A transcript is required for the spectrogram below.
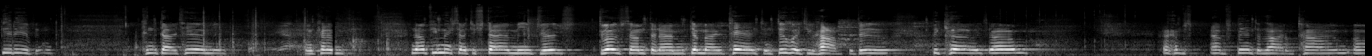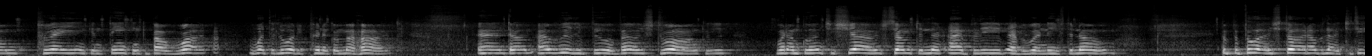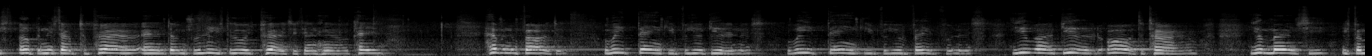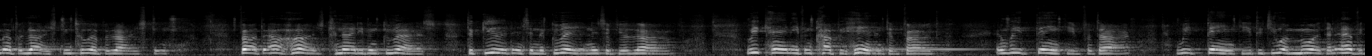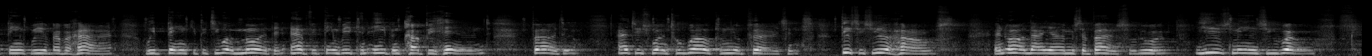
Good evening. Can you guys hear me? Okay. Now, if you misunderstand me, just throw something at me, get my attention, do what you have to do, because um, I have I've spent a lot of time um, praying and thinking about what what the Lord is putting on my heart, and um, I really feel very strongly what I'm going to share is something that I believe everyone needs to know. But before I start, I would like to just open this up to prayer and um, release the Lord's presence in here, okay? Heavenly Father, we thank you for your goodness. We thank you for your faithfulness. You are good all the time. Your mercy is from everlasting to everlasting. Father, our hearts cannot even grasp the goodness and the greatness of your love. We can't even comprehend it, Father. And we thank you for that. We thank you that you are more than everything we have ever had. We thank you that you are more than everything we can even comprehend. Father, I just want to welcome your presence. This is your house, and all I am is a vessel, Lord. Use me as you will.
